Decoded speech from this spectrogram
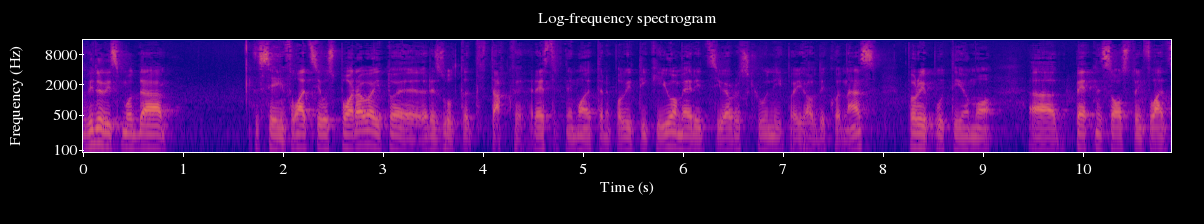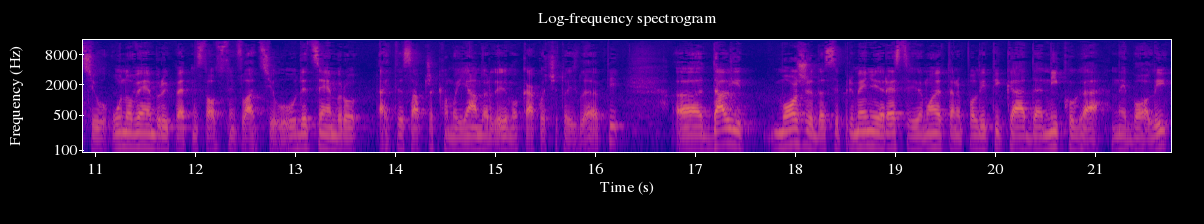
videli smo da se inflacija usporava i to je rezultat takve restriktne monetarne politike i u Americi, i u Evropskoj uniji, pa i ovde kod nas. Prvi put imamo 15% inflaciju u novembru i 15% inflaciju u decembru. Dajte da sačekamo i januar da vidimo kako će to izgledati. Da li može da se primenjuje restriktivna monetarna politika da nikoga ne boli?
